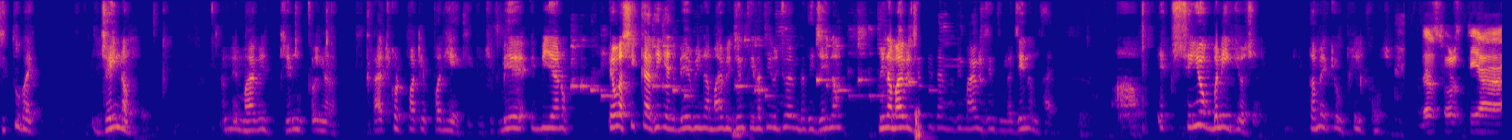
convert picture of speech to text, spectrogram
સિત્તુભાઈ જૈનમ અને મહાવીર જૈન કલ્યાણ રાજકોટ માટે પર્યાય થઈ છે. બે એકબીજાનો એવા સિક્કા થઈ ગયા બે વિના મહાવીર જયંતિ નથી ઉજવાય, નથી જૈનમ. વિના મહાવીર જયંતિ થાય, નથી મહાવીર જયંતિ જૈનમ થાય. એક સંયોગ બની ગયો છે. તમે કેવું ફીલ કરો છો? દસ વર્ષથી આ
